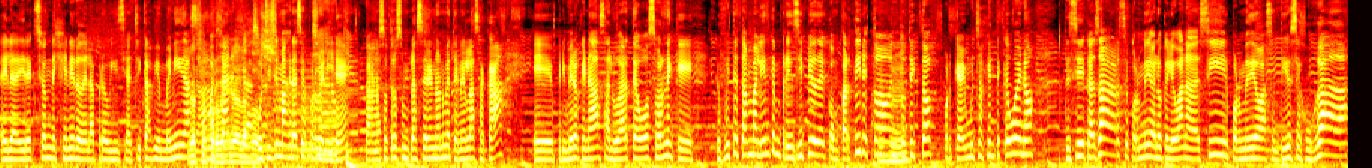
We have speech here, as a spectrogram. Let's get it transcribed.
en la Dirección de Género de la provincia. Chicas, bienvenidas. Gracias por Venir a las Muchísimas gracias por venir. ¿eh? Para nosotros es un placer enorme tenerlas acá. Eh, primero que nada, saludarte a vos, Orne, que, que fuiste tan valiente en principio de compartir esto en tu TikTok, porque hay mucha gente que, bueno, decide callarse por medio de lo que le van a decir, por medio a sentirse juzgada,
